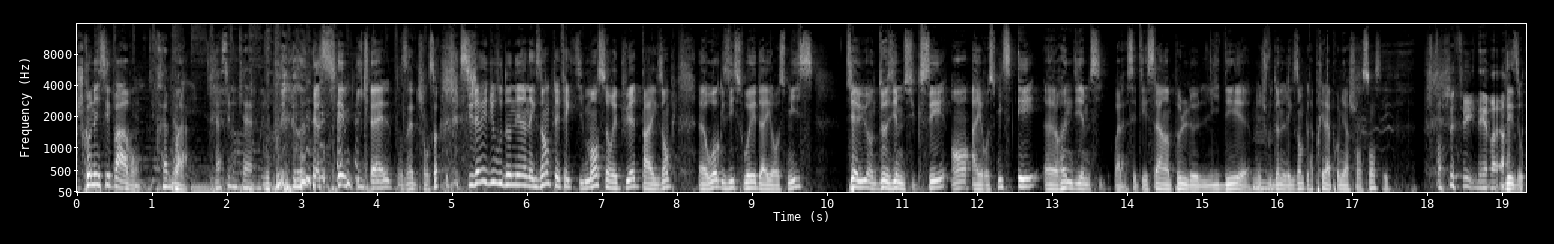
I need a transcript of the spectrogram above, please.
Je connaissais pas avant. Très bien. Voilà. Merci, Michael. Vous pouvez remercier Michael pour cette chanson. Si j'avais dû vous donner un exemple, effectivement, ça aurait pu être par exemple euh, Walk This Way d'Aerosmith, qui a eu un deuxième succès en Aerosmith et euh, Run DMC. Voilà, c'était ça un peu l'idée, euh, mais je vous donne l'exemple après la première chanson, c'est j'ai fait une erreur. Désolé.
